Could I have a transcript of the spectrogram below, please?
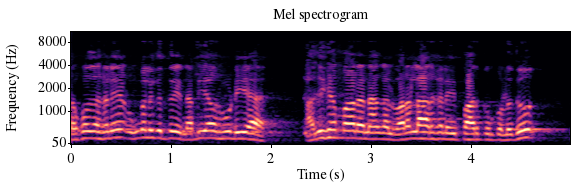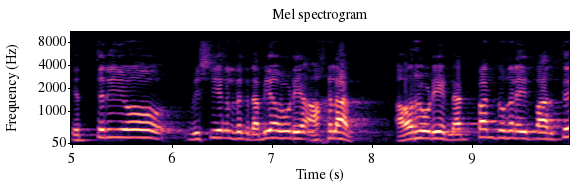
சகோதரர்களே உங்களுக்கு தெரியும் நபி அவர்களுடைய அதிகமான நாங்கள் வரலாறுகளை பார்க்கும் பொழுது எத்தனையோ விஷயங்கள் இருக்கு. நபி அவர்களுடைய அஹ்லாக் அவர்களுடைய நட்பண்புகளை பார்த்து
